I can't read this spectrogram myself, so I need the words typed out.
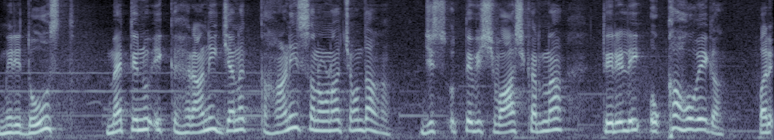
ਮੇਰੇ ਦੋਸਤ, ਮੈਂ ਤੈਨੂੰ ਇੱਕ ਹੈਰਾਨੀਜਨਕ ਕਹਾਣੀ ਸੁਣਾਉਣਾ ਚਾਹੁੰਦਾ ਹਾਂ, ਜਿਸ ਉੱਤੇ ਵਿਸ਼ਵਾਸ ਕਰਨਾ ਤੇਰੇ ਲਈ ਔਖਾ ਹੋਵੇਗਾ। ਪਰ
